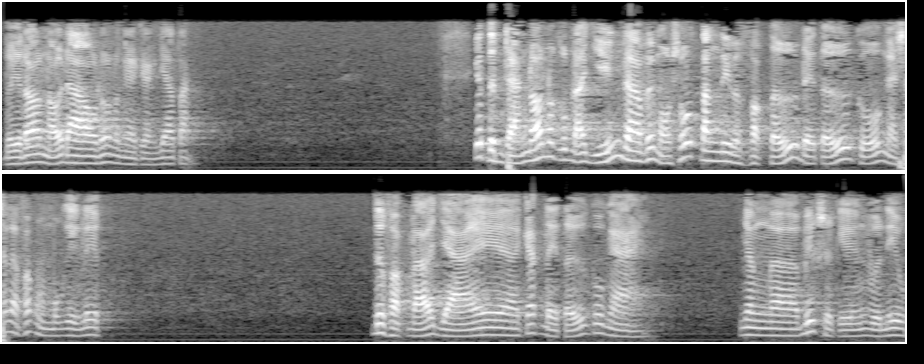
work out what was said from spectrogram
Vì đó nỗi đau đó là ngày càng gia tăng. Cái tình trạng đó nó cũng đã diễn ra với một số tăng ni và phật tử đệ tử của ngài sách la phát một kiền liệt đức phật đã dạy à, các đệ tử của ngài. Nhân à, biết sự kiện vừa nêu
